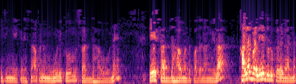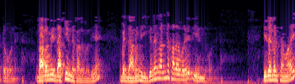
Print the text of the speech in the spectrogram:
ඉතින් ඒක නිසා අපිට මූලිකවම ශ්‍රද්ධාව ඕනේ. ඒ ශ්‍රද්ධාව මත පදනම් වෙලා කලබලය දුරු කරගන්නට ඕනේ. ධර්මයේ දකින්න කලබලය. හැබැයි ධර්මයේ ඉගෙන ගන්න කලබලය තියෙන්න ඕනේ. ඊළඟට තමයි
